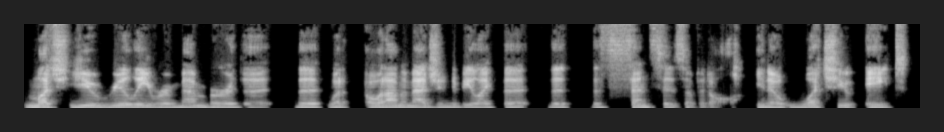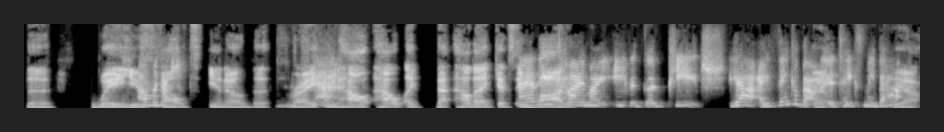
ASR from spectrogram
much you really remember the the what what I'm imagining to be like the the the senses of it all. You know, what you ate, the way you oh felt, gosh. you know, the right. Yes. I mean, how how like that how that gets embodied. Anytime I eat a good peach, yeah, I think about yeah. it. It takes me back. Yeah.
